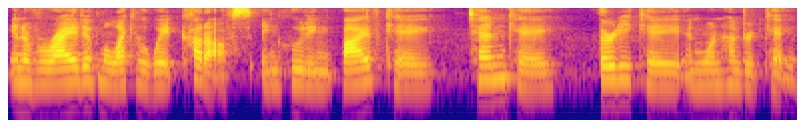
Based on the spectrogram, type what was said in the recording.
in a variety of molecular weight cutoffs, including 5K, 10K, 30K, and 100K.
